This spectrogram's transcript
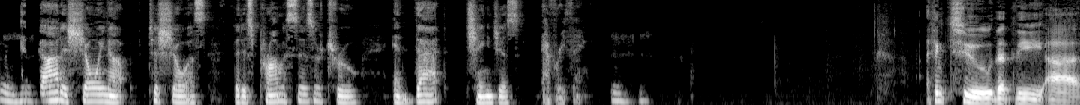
Mm-hmm. And God is showing up to show us that his promises are true, and that changes everything. Mm-hmm. I think too that the uh,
